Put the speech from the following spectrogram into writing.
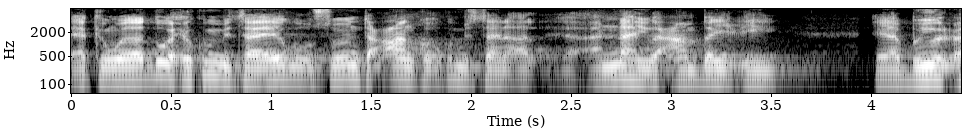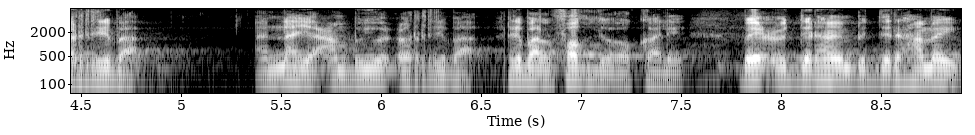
laakiin wadaaddu waxay ku miaaliyen iyagu usuulinta caanka ku miaaliyen annahyu can bayci buyuuc riba annahyu can buyuuc riba riba alfadli oo kale baycu dirhamin bidirhamayn.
